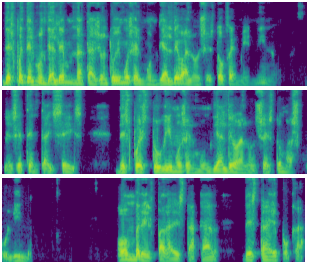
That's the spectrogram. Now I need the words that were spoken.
Después del mundial de natación tuvimos el mundial de baloncesto femenino del 76. Después tuvimos el mundial de baloncesto masculino. Hombres para destacar de esta época,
